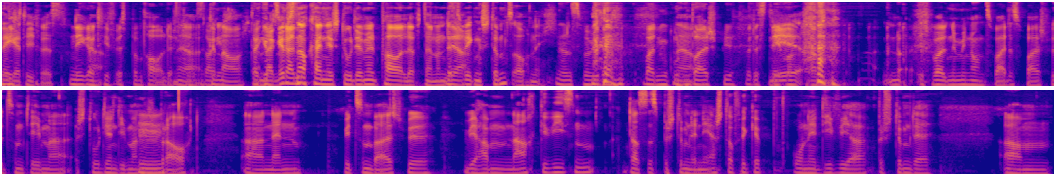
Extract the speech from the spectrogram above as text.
Negativ ist. negativ ist beim Powerlifting. Ja, genau. Ich. Da gibt es kein- noch keine Studie mit Powerliftern und Ja. deswegen stimmt es auch nicht. Dann sind wir wieder bei einem guten Ja. Beispiel für das Nee, Thema. ähm, no- ich wollte nämlich noch ein zweites Beispiel zum Thema Studien, die man Mhm. nicht braucht, äh, nennen. Wie zum Beispiel, wir haben nachgewiesen, dass es bestimmte Nährstoffe gibt, ohne die wir bestimmte ähm,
